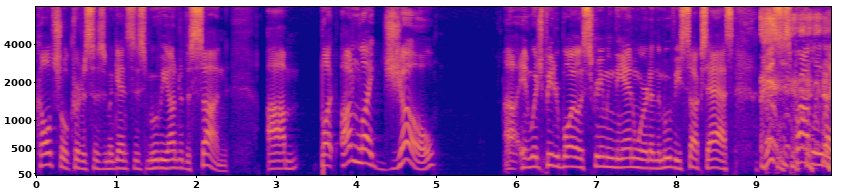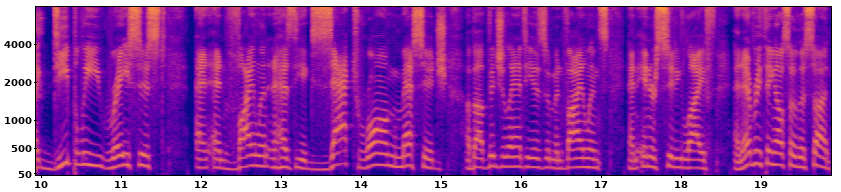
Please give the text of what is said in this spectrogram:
cultural criticism against this movie under the sun. Um, but unlike Joe, uh, in which Peter Boyle is screaming the N word and the movie sucks ass, this is probably like deeply racist and, and violent and has the exact wrong message about vigilantism and violence and inner city life and everything else under the sun.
